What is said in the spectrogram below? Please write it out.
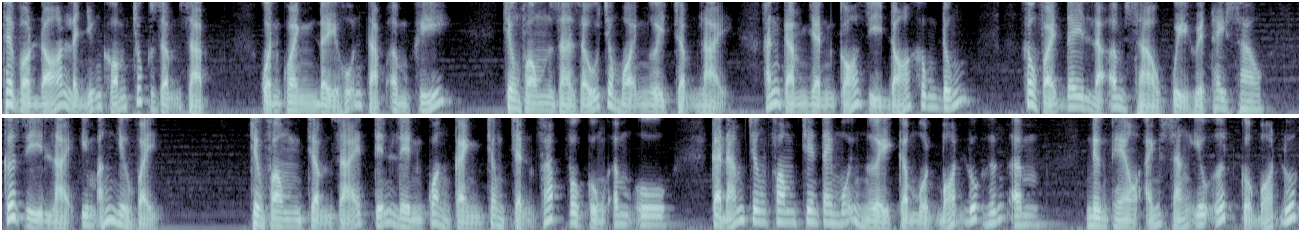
Thay vào đó là những khóm trúc rậm rạp, quần quanh đầy hỗn tạp âm khí. Trương Phong giả giấu cho mọi người chậm lại, hắn cảm nhận có gì đó không đúng. Không phải đây là âm xào quỷ huyệt hay sao, cứ gì lại im ắng như vậy. Trương Phong chậm rãi tiến lên quang cảnh trong trận pháp vô cùng âm u. Cả đám Trương Phong trên tay mỗi người cầm một bó đuốc hướng âm, nương theo ánh sáng yếu ớt của bó đuốc.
